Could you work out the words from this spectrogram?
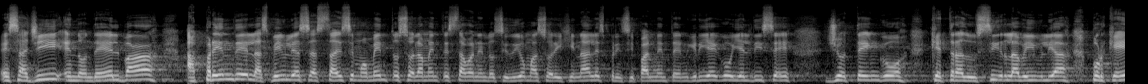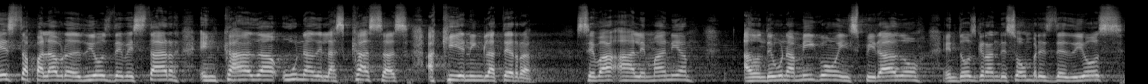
Es allí en donde él va, aprende las Biblias hasta ese momento solamente estaban en los idiomas originales, principalmente en griego, y él dice, yo tengo que traducir la Biblia porque esta palabra de Dios debe estar en cada una de las casas aquí en Inglaterra. Se va a Alemania, a donde un amigo inspirado en dos grandes hombres de Dios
